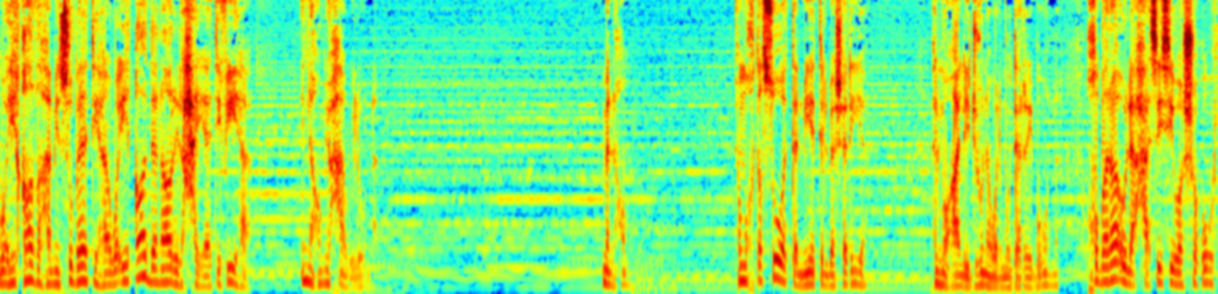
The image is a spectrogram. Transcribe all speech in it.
وإيقاظها من سباتها وإيقاد نار الحياة فيها. إنهم يحاولون. من هم؟ هم مختصو التنمية البشرية. المعالجون والمدربون خبراء الأحاسيس والشعور.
